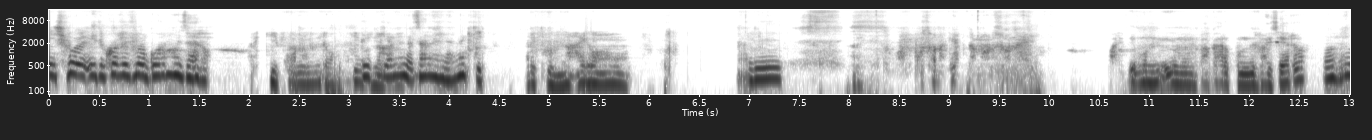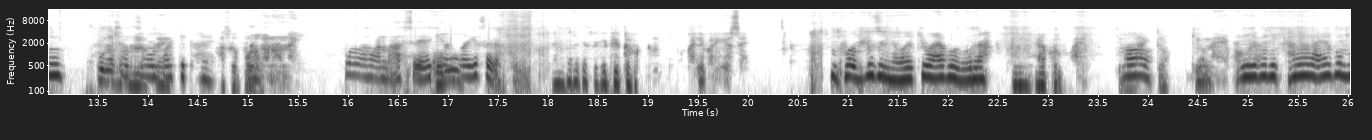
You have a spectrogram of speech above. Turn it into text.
এই শরীর এটা করে শরীর গরম হয়ে যায় আরও। কি গরম এটা দেখি? আমি জানি না নাকি? আরে কি নাই ও। আরে। নাকি একটা মানুষ নাই। বাড়িতে এমন এমন পাকা আর কোন পাইছে আরও? পোলা সবসময় পাখি খায়। আজকে পোলা বানানো নাই। পোলা বানা আছে খেলতে গেছে গা। এবারে কাছে কি দিতে খালি বাড়ি গেছে। বুঝলি না কেউ বলব না? হ্যাঁ হ্যাঁ। বাড়ি খেলার আয় বলব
